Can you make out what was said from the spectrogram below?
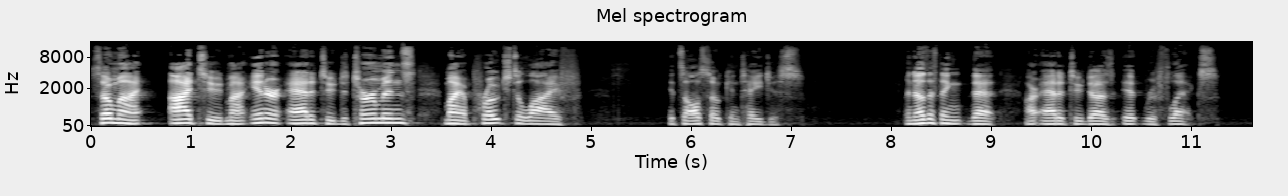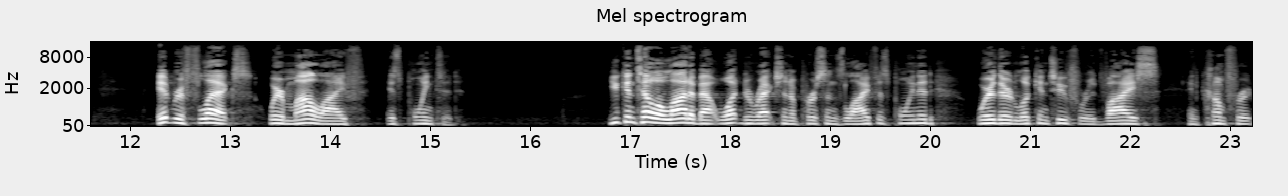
So my attitude, my inner attitude determines my approach to life. It's also contagious. Another thing that our attitude does, it reflects. It reflects where my life is pointed. You can tell a lot about what direction a person's life is pointed, where they're looking to for advice and comfort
